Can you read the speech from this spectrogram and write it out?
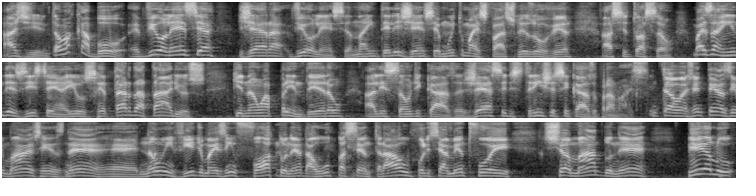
agir. Então acabou. É violência gera violência. Na inteligência é muito mais fácil resolver a situação. Mas ainda existem aí os retardatários que não aprenderam a lição de casa. Jesse, destrincha esse caso para nós. Então, a gente tem as imagens, né? É, não em vídeo, mas em foto, né? Da UPA Central. O policiamento foi chamado, né? Pelo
